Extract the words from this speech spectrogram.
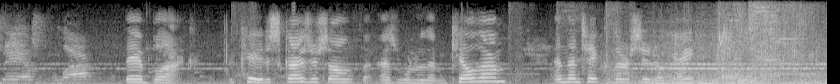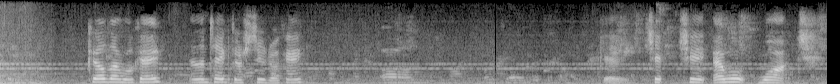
They have black. they have black. Okay, disguise yourself as one of them. Kill them, and then take their suit, okay? Kill them, okay? And then take their suit, okay? Um. Okay. Okay, ch- ch- I won't watch.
